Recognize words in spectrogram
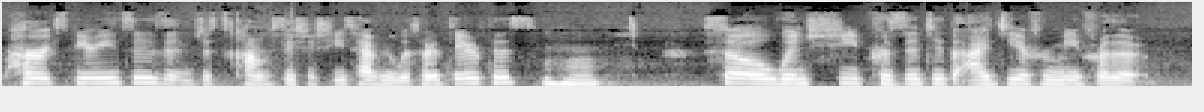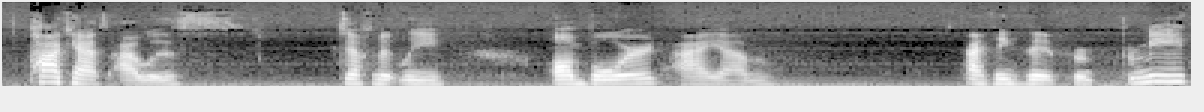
her experiences and just the conversation she's having with her therapist. Mm-hmm. So when she presented the idea for me for the podcast, I was definitely on board. I um I think that for for me,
